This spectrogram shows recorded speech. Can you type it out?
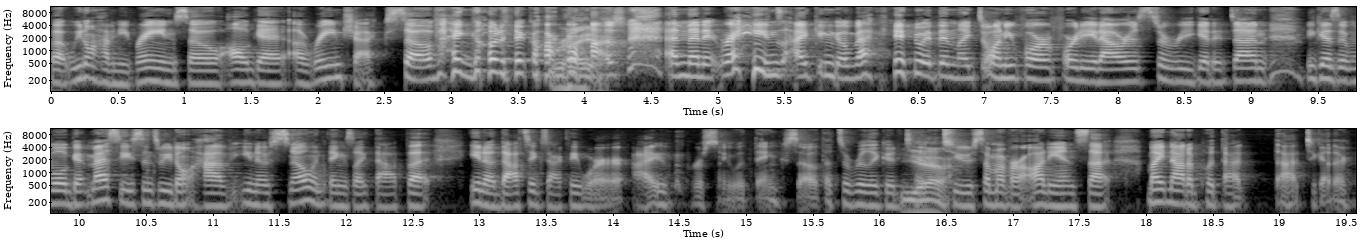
But we don't have any rain, so I'll get a rain check. So if I go to the car right. wash and then it rains, I can go back in within like 24 or 48 hours to re-get it done because it will get messy since we don't have you know snow and things like that. But you know that's exactly where I personally would think. So that's a really good tip yeah. to some of our audience that might not have put that that together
